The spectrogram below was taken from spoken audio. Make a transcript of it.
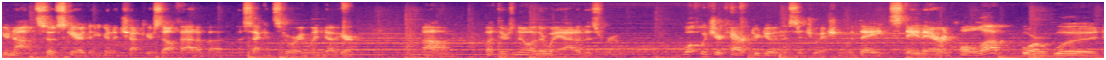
you're not so scared that you're going to chuck yourself out of a, a second-story window here. Um, but there's no other way out of this room. What would your character do in this situation? Would they stay there and hole up, or would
